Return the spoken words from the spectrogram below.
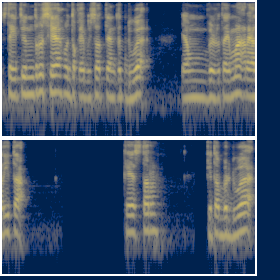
stay tune terus ya untuk episode yang kedua yang bertema realita. Oke Esther, kita berdua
